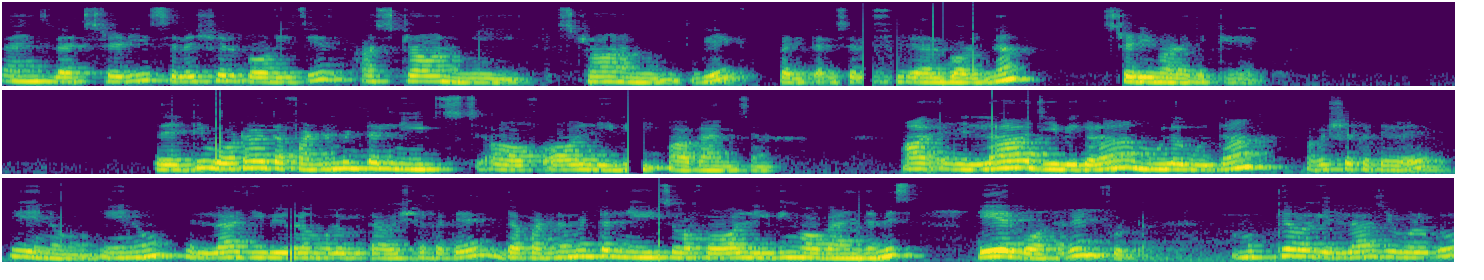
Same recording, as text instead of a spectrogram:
Science that study celestial bodies is astronomy astronomy ಅಂತೇಳಿ ಕರೀತಾರೆ. ಸೆಲೆಸ್ಟಿಯಲ್ ಬಾಡಿನ ಸ್ಟಡಿ ಮಾಡೋದಕ್ಕೆ. ಅದೇ ರೀತಿ what are the fundamental needs of all living organism ಎಲ್ಲ ಜೀವಿಗಳ ಮೂಲಭೂತ ಅವಶ್ಯಕತೆಗಳೇ ಏನು? ಏನು? ಎಲ್ಲ ಜೀವಿಗಳ ಮೂಲಭೂತ ಅವಶ್ಯಕತೆ. The fundamental needs of all living organism is air water and food ಮುಖ್ಯವಾಗಿ ಎಲ್ಲ ಜೀವಿಗಳಿಗೂ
